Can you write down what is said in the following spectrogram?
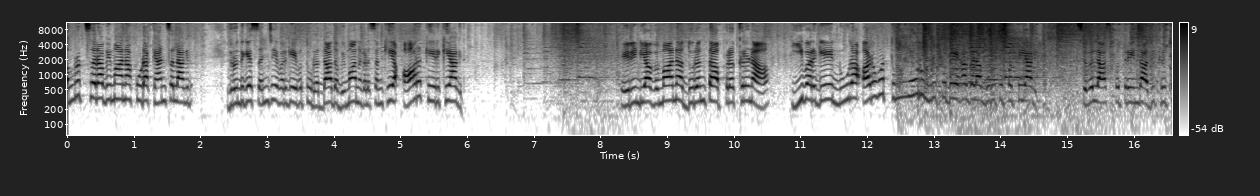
ಅಮೃತ್ಸರ ವಿಮಾನ ಕೂಡ ಕ್ಯಾನ್ಸಲ್ ಆಗಿದೆ. ಇದರೊಂದಿಗೆ ಸಂಜೆವರೆಗೆ ಇವತ್ತು ರದ್ದಾದ ವಿಮಾನಗಳ ಸಂಖ್ಯೆ ಆರಕ್ಕೆ ಏರಿಕೆಯಾಗಿದೆ. ಏರ್ ಇಂಡಿಯಾ ವಿಮಾನ ದುರಂತ ಪ್ರಕರಣ ಈವರೆಗೆ ನೂರ ಅರವತ್ತ್ಮೂರು ಮೃತದೇಹಗಳ ಗುರುತು ಪತ್ತೆಯಾಗಿದೆ. ಸಿವಿಲ್ ಆಸ್ಪತ್ರೆಯಿಂದ ಅಧಿಕೃತ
